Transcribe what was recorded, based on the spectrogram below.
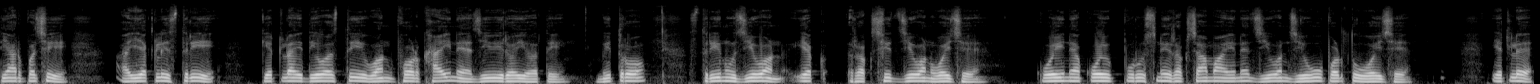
ત્યાર પછી આ એકલી સ્ત્રી કેટલાય દિવસથી વનફોળ ખાઈને જીવી રહી હતી. મિત્રો, સ્ત્રીનું જીવન એક રક્ષિત જીવન હોય છે. કોઈને કોઈ પુરુષની રક્ષામાં એને જીવન જીવવું પડતું હોય છે. એટલે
